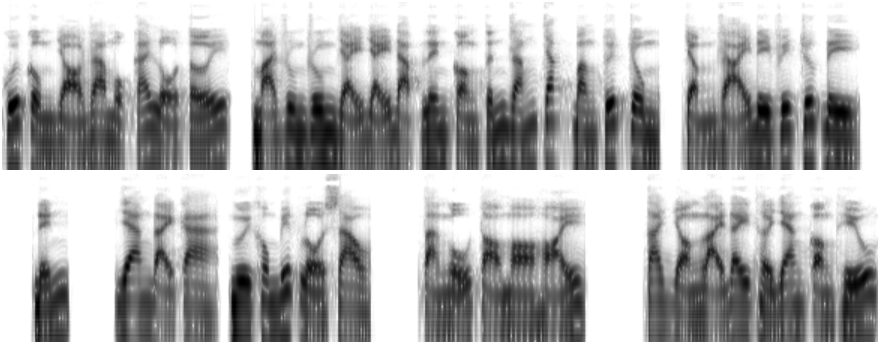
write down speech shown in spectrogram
cuối cùng dò ra một cái lộ tới, mà run run dậy dậy đạp lên còn tính rắn chắc băng tuyết trung, chậm rãi đi phía trước đi. Đến, Giang đại ca, ngươi không biết lộ sao? Tà ngũ tò mò hỏi. Ta dọn lại đây thời gian còn thiếu,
